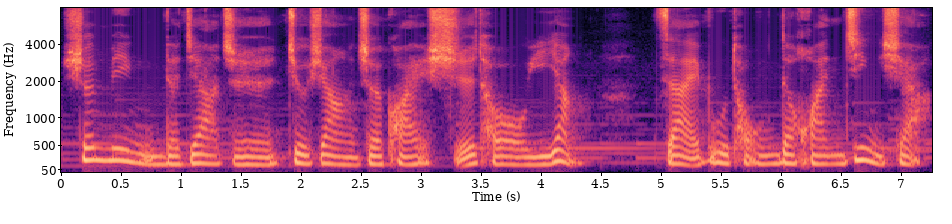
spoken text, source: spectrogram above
生命的价值就像这块石头一样，在不同的环境下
